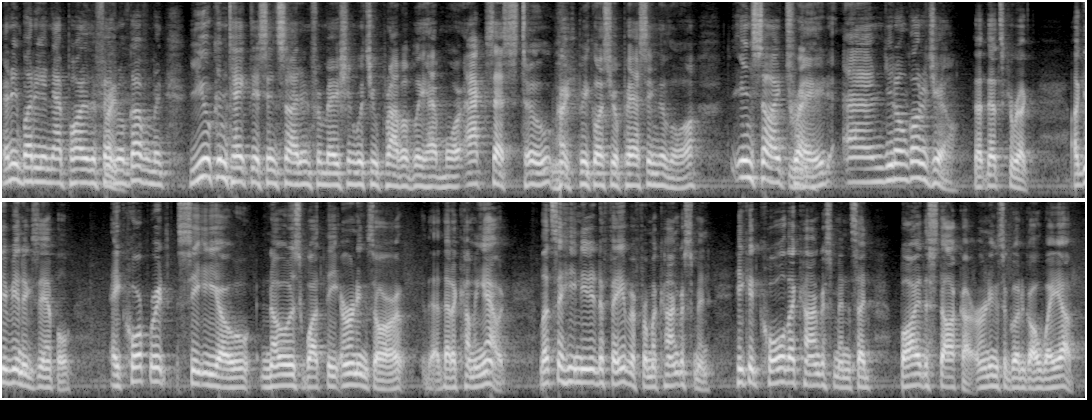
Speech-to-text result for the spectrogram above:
anybody in that part of the federal right. government, you can take this inside information, which you probably have more access to right. because you're passing the law, inside trade, and you don't go to jail. That, that's correct. I'll give you an example. A corporate CEO knows what the earnings are that, are coming out. Let's say he needed a favor from a congressman. He could call that congressman and said, buy the stock, our earnings are going to go way up.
